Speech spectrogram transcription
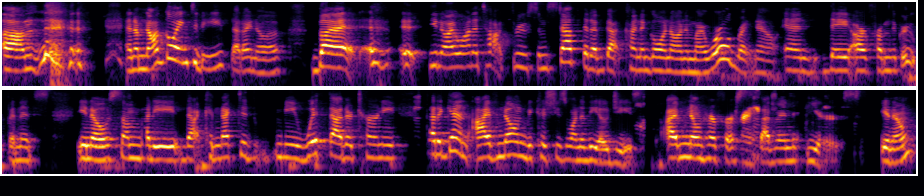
Um, and I'm not going to be that I know of, but it, you know, I want to talk through some stuff that I've got kind of going on in my world right now. And they are from the group and it's, you know, somebody that connected me with that attorney that again, I've known because she's one of the OGs. I've known her for right. seven years, you know?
